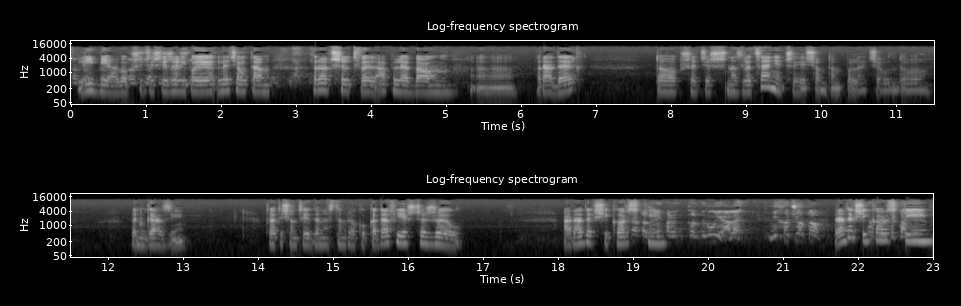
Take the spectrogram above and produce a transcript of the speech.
to. Libia, bo Rosja przecież jeżeli leciał tam Rothschild, Applebaum, e, Radek, to przecież na zlecenie czyjeś on tam poleciał do Bengazi w 2011 roku. Kaddafi jeszcze żył, a Radek Sikorski... niech pan kontynuuje, ale mi chodzi o to... Radek Sikorski,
